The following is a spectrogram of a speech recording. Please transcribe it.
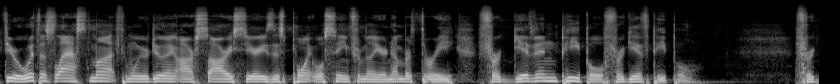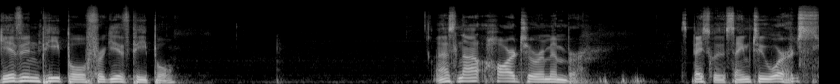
If you were with us last month when we were doing our sorry series, this point will seem familiar. Number three forgiven people forgive people. Forgiven people forgive people. That's not hard to remember. It's basically the same two words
